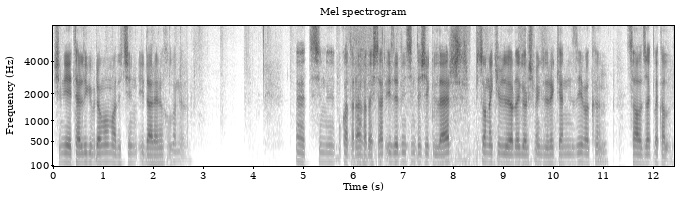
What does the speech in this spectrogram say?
şimdi yeterli gübrem olmadığı için idareli kullanıyorum. Evet, şimdi bu kadar arkadaşlar. İzlediğiniz için teşekkürler. Bir sonraki videolarda görüşmek üzere. Kendinize iyi bakın. Sağlıcakla kalın.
